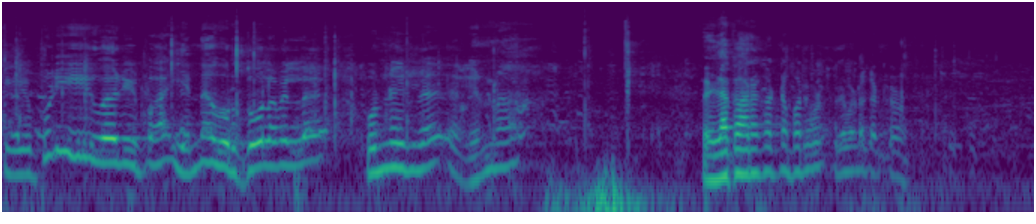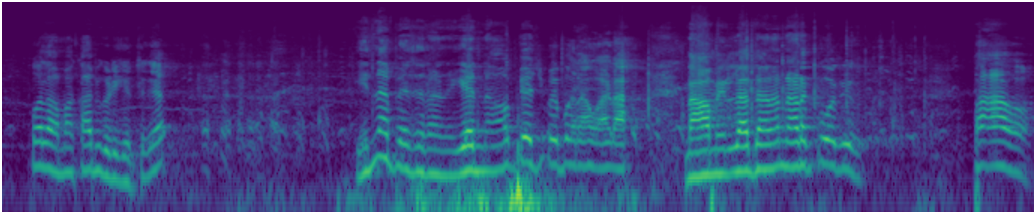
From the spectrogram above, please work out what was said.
எப்படி வரிப்பா என்ன ஒரு தூலம் இல்லை? ஒன்றும் இல்லை. என்ன? வெள்ளக்காரன் கட்டின பரவாயில்ல அதை விட கட்டணும். போகலாமா காபி குடிக்கிறதுக்கு? என்ன பேசுகிறான் என்ன பேசி போய் போகிறான் வாடா. நாம் இல்லாதானே நடக்குவது பாவம்.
